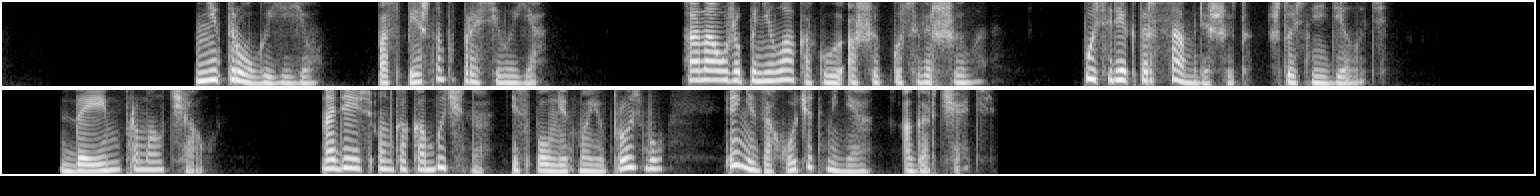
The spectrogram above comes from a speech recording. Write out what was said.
«Не трогай ее», — поспешно попросила я. Она уже поняла, какую ошибку совершила. Пусть ректор сам решит, что с ней делать. Дэйм промолчал. Надеюсь, он, как обычно, исполнит мою просьбу и не захочет меня огорчать.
